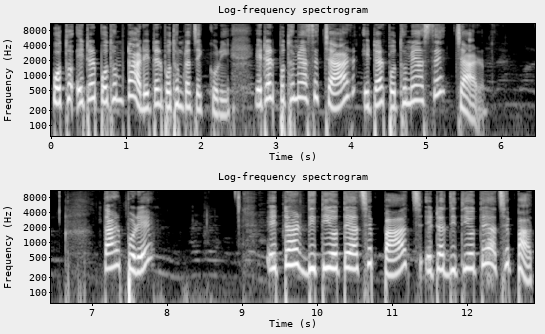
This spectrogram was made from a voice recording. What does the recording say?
প্রথম এটার প্রথমটা আর এটার প্রথমটা চেক করি। এটার প্রথমে আছে চার, এটার প্রথমে আছে চার। তারপরে এটার দ্বিতীয়তে আছে পাঁচ, এটার দ্বিতীয়তে আছে পাঁচ,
